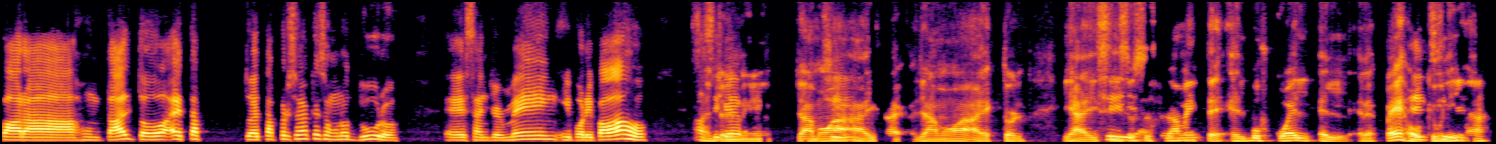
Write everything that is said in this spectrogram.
para juntar todas estas, todas estas personas que son unos duros, eh, San Germain y por ahí para abajo. Así que llamó, a, llamó a Héctor y ahí sí, sucesivamente él buscó el, el, espejo que unía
